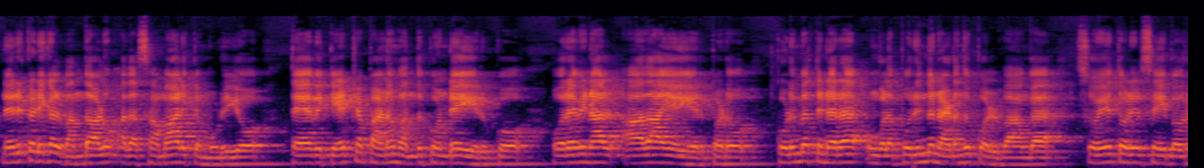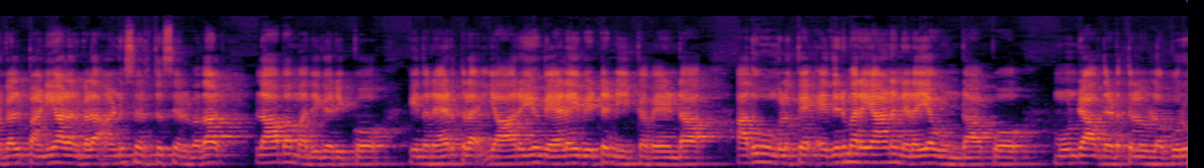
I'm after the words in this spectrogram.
நெருக்கடிகள் வந்தாலும் அதை சமாளிக்க முடியும் தேவைக்கேற்ற பணம் வந்து கொண்டே இருக்கும் உறவினால் ஆதாயம் ஏற்படும். குடும்பத்தினரை உங்களை புரிந்து நடந்து கொள்வாங்க. சுய தொழில் செய்பவர்கள் பணியாளர்களை அனுசரித்து செல்வதால் லாபம் அதிகரிக்கும். இந்த நேரத்தில் யாரையும் வேலை விட்டு நீக்க வேண்டாம். அது உங்களுக்கு எதிர்மறையான நிலையை உண்டாக்கும். மூன்றாவது இடத்தில் உள்ள குரு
